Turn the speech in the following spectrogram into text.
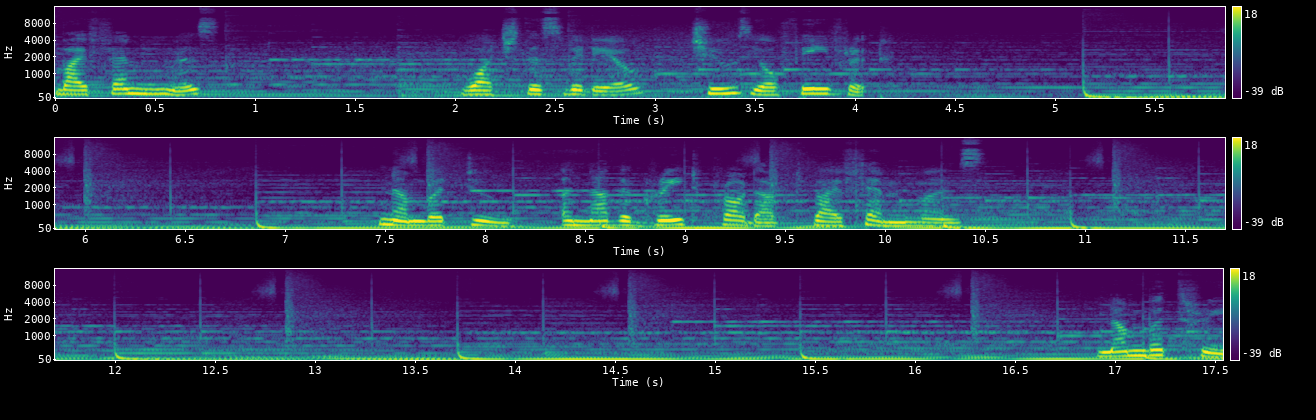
by FemNmas. Watch this video, choose your favorite. Number 2, another great product by FemNmas. Number 3.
